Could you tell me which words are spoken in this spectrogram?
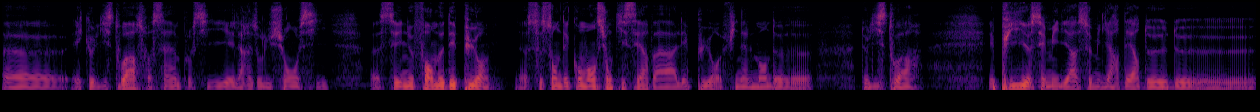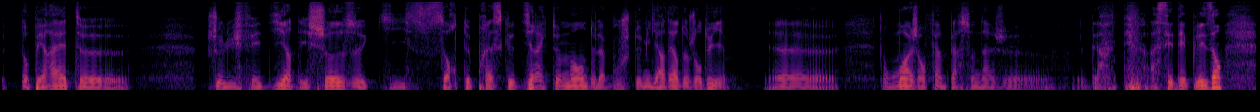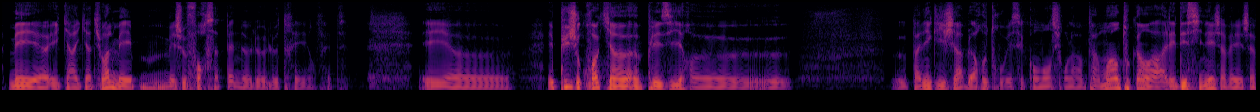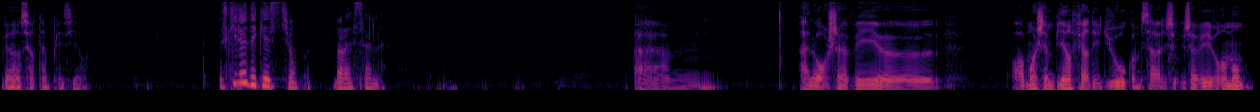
Euh, et que l'histoire soit simple aussi, et la résolution aussi. Euh, c'est une forme d'épure. Ce sont des conventions qui servent à l'épure finalement de, l'histoire. Et puis ce milliardaire d'opérettes, de, je lui fais dire des choses qui sortent presque directement de la bouche de milliardaires d'aujourd'hui. Euh, donc moi, j'en fais un personnage euh, assez déplaisant mais, euh, et caricatural, mais, mais je force à peine le, trait, en fait. Et, et puis, je crois qu'il y a un, plaisir pas négligeable à retrouver ces conventions-là. Enfin, moi, en tout cas, à les dessiner, j'avais, j'avais un certain plaisir. Est-ce qu'il y a des questions dans la salle? Alors, j'avais... Ah, moi, j'aime bien faire des duos comme ça. J'avais vraiment,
